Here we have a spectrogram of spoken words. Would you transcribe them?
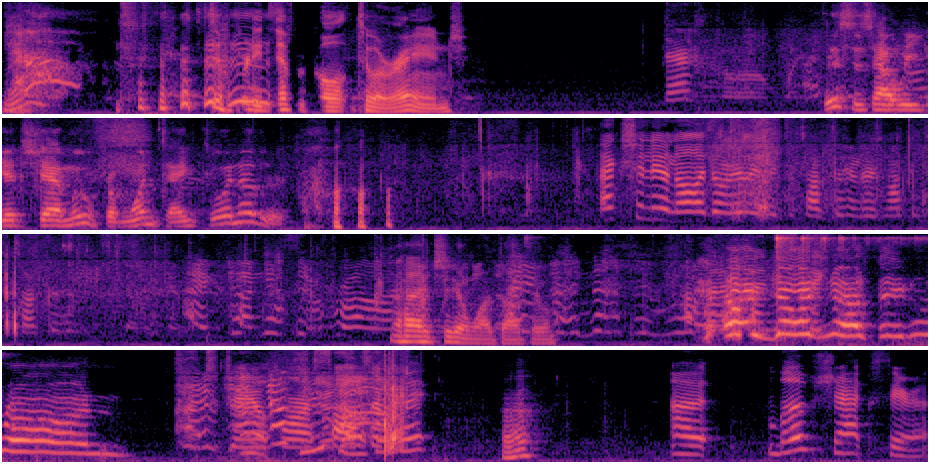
Still pretty difficult to arrange. There. This is how we get Shamu from one tank to another. Actually, no, I don't really need to talk to him. There's nothing to talk to him. I've done nothing wrong. I actually don't want to talk I've to him. done nothing wrong. I'm gonna I've done nothing wrong. I've done nothing assault. Also, Seven. Huh? Uh, Love Shack Sarah.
